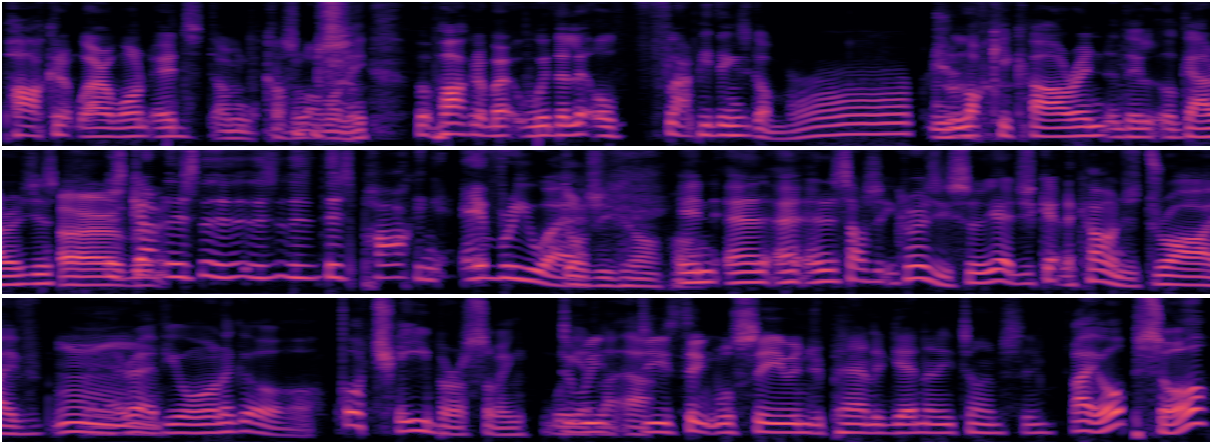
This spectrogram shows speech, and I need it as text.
parking it where I wanted. I mean, it costs a lot of money, but parking it where- with the little flappy things go and lock your car into the little garages. Uh, there's, the- gar- there's, there's, there's, there's parking everywhere. Dodgy car park. In, and, and and it's absolutely crazy. So yeah, just get in a car and just drive Mm. wherever you want to go. Go Chiba or something do, we, like do you think we'll see you in Japan again anytime soon? I hope so.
